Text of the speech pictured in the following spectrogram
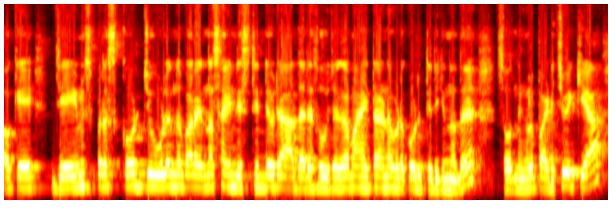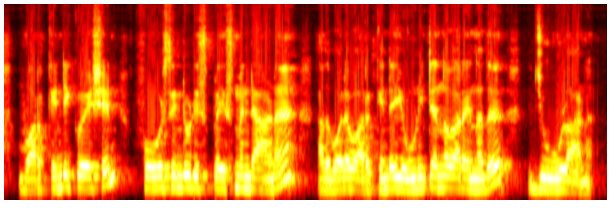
ഓക്കെ ജെയിംസ് പ്രസ്കോട്ട് ജൂൾ എന്ന് പറയുന്ന സയന്റിസ്റ്റിന്റെ ഒരു ആധാര സൂചകമായിട്ടാണ് ഇവിടെ കൊടുത്തിരിക്കുന്നത്. സോ നിങ്ങൾ പഠിച്ചു വെക്കുക. വർക്കിന്റെ ഇക്വേഷൻ ഫോഴ്സ് ഡിസ്പ്ലേസ്മെന്റ് ആണ്. അതുപോലെ വർക്കിന്റെ യൂണിറ്റ് എന്ന് പറയുന്നത് ജൂളാണ്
